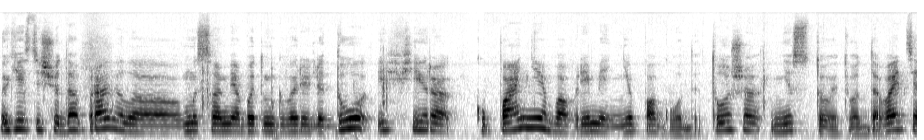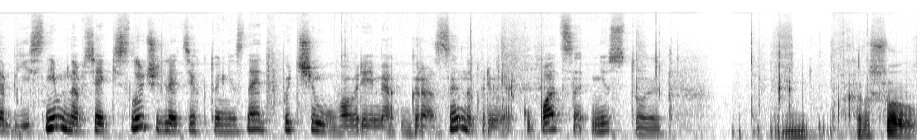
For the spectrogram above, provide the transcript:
Но есть еще да, правило, мы с вами об этом говорили до эфира, купание во время непогоды тоже не стоит. Вот давайте объясним на всякий случай для тех, кто не знает, почему во время грозы, например, купаться не стоит. Хорошо,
